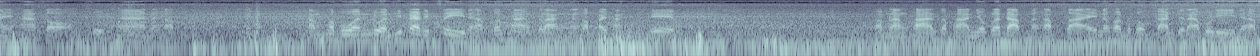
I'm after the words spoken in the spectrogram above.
Y 5 2 0 5นะครับทำขบวนด่วนที่ 84 นะครับ ต้นทางตรังนะครับ ไปทางกรุงเทพกำลังผ่านสะพานยกระดับนะครับ สายนครปฐมกาญจนบุรีนะครับ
